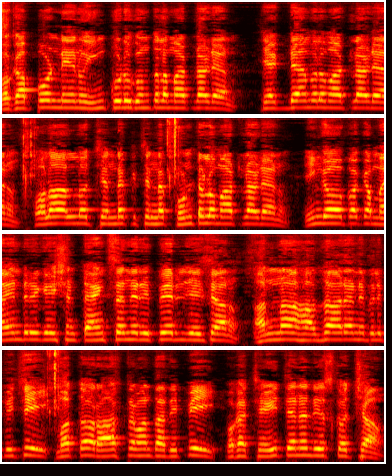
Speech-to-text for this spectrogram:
ఒకప్పుడు నేను ఇంకుడు గుంతలు మాట్లాడాను చెక్ డ్యాములు మాట్లాడాను పొలాల్లో చిన్న చిన్న కుంటలు మాట్లాడాను ఇంకో పక్క మైండ్ ఇరిగేషన్ ట్యాంక్స్ అన్ని రిపేర్ చేశాను. అన్నా హజార్ అని పిలిపించి మొత్తం రాష్ట్రం అంతా తిప్పి ఒక చైతన్యం తీసుకొచ్చాం.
